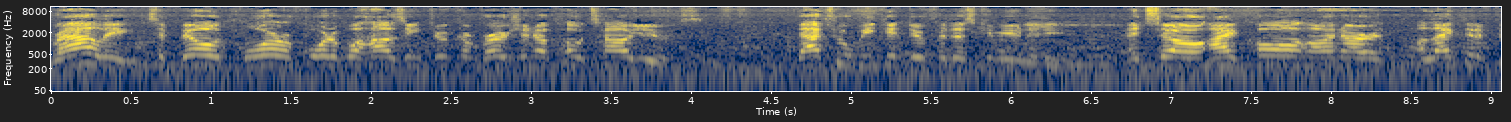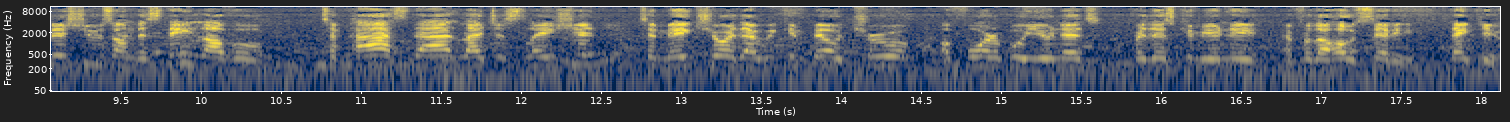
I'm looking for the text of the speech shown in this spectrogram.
rallying to build more affordable housing through conversion of hotel use. That's what we can do for this community. And so I call on our elected officials on the state level to pass that legislation to make sure that we can build true affordable units for this community and for the whole city. Thank you.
